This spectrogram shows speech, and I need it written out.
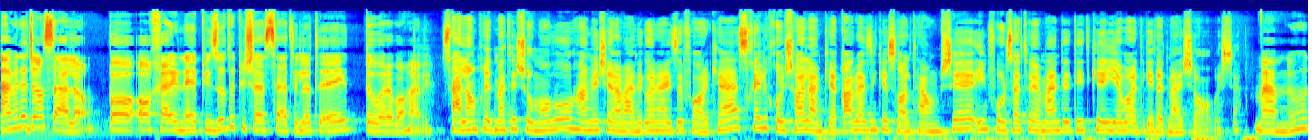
امین جان سلام. با آخرین اپیزود پیش از تعطیلات عید دوباره با همین سلام خدمت شما و همه شنوندگان عزیز فارکست. خیلی خوشحالم که قبل از اینکه سال تموم شه این فرصت رو به من دادید که یه بار دیگه خدمت شما باشم. ممنون.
